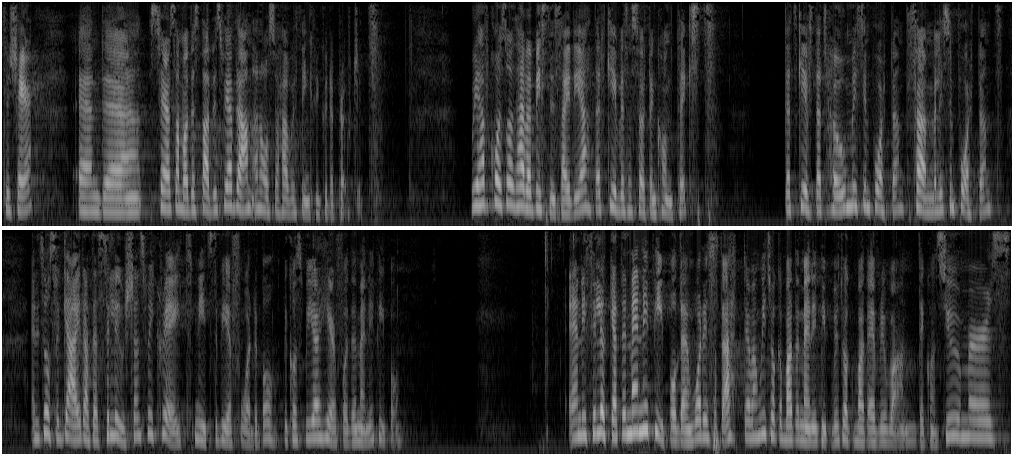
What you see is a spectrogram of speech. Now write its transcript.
to share and uh, share some of the studies we have done and also how we think we could approach it. We, have, of course, also have a business idea that gives us a certain context, that gives that home is important, family is important, and it's also guide that the solutions we create needs to be affordable because we are here for the many people. And if you look at the many people, then what is that? When we talk about the many people, we talk about everyone, the consumers,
